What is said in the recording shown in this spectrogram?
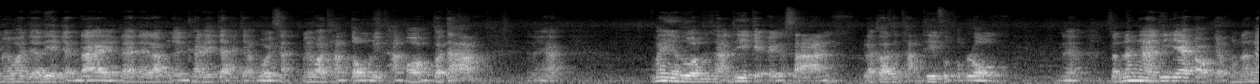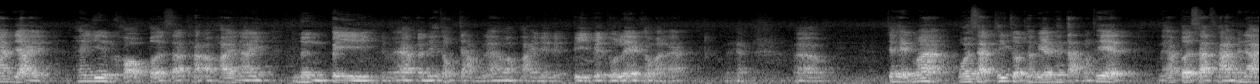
ไม่ว่าจะเรียกอย่างใด และได้รับเงินค่าใช้จ่ายจากบริษัท ไม่ว่าทางตรงหรือทางอ้อมก็ตามนะครับไม่รวมสถานที่เก็บเอกสาร แล้วก็สถานที่ฝึกอบรมนะสำนักงานที่แยกออกจากสำนักงานใหญ่ ให้ยื่นขอเปิดสาขาภายใน 1 ปีนไหมครับอันนี้ต้องจำแล้วว่าภายในหนึ่งปีเป็นตัวเลขเข้ามาแล้วนะครับจะเห็นว่าบริษัทที่จดทะเบียนในต่างประเทศนะครับเปิดสาขาไม่ได้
